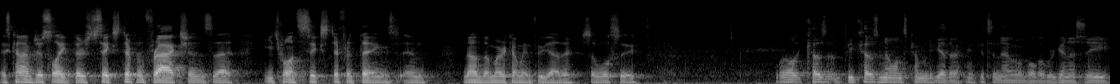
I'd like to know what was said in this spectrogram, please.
It's kind of just like there's six different fractions that each wants six different things and none of them are coming together. So we'll see. Well, because because no one's coming together, I think it's inevitable that we're going to see,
